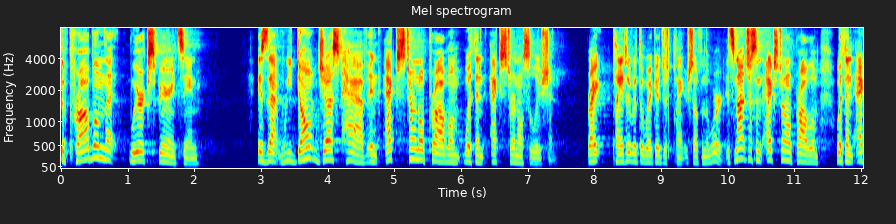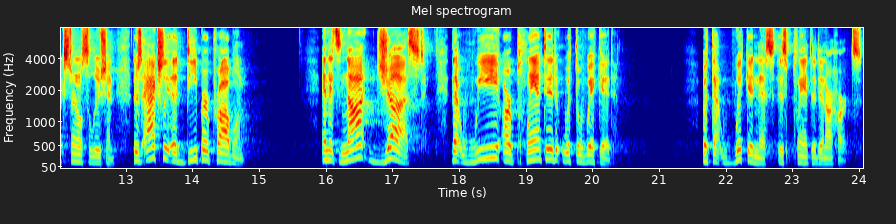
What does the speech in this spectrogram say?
The problem that we're experiencing is that we don't just have an external problem with an external solution, right? Planted with the wicked, just plant yourself in the word. It's not just an external problem with an external solution. There's actually a deeper problem. And it's not just that we are planted with the wicked, but that wickedness is planted in our hearts.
